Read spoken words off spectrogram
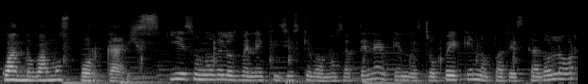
cuando vamos por caries. Y es uno de los beneficios que vamos a tener, que nuestro peque no padezca dolor,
